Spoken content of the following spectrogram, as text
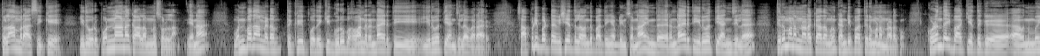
துலாம் ராசிக்கு இது ஒரு பொன்னான காலம்னு சொல்லலாம். ஏன்னா ஒன்பதாம் இடத்துக்கு இப்போதைக்கு குரு பகவான் ரெண்டாயிரத்தி இருபத்தி அஞ்சில் வரார். ஸோ அப்படிப்பட்ட விஷயத்தில் வந்து பார்த்திங்க அப்படின்னு சொன்னால் இந்த ரெண்டாயிரத்தி இருபத்தி அஞ்சில் திருமணம் நடக்காதவங்களுக்கு கண்டிப்பாக திருமணம் நடக்கும். குழந்தை பாக்கியத்துக்கு வந்து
